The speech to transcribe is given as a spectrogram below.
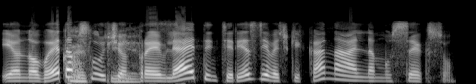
И но в этом Капец. случае он проявляет интерес девочки к анальному сексу.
